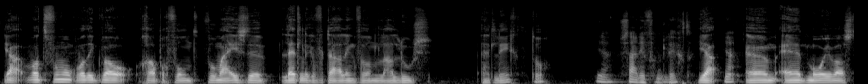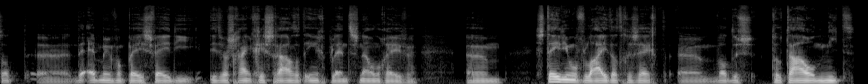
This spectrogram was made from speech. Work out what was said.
ja, wat, wat ik wel grappig vond. Voor mij is de letterlijke vertaling van La Luz het licht, toch? Ja, Stadion van het Licht. Ja, Ja. ehm, en het mooie was dat eh, de admin van PSV, die dit waarschijnlijk gisteravond had ingepland, snel nog even, ehm, Stadium of Light had gezegd, ehm, wat dus totaal niet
